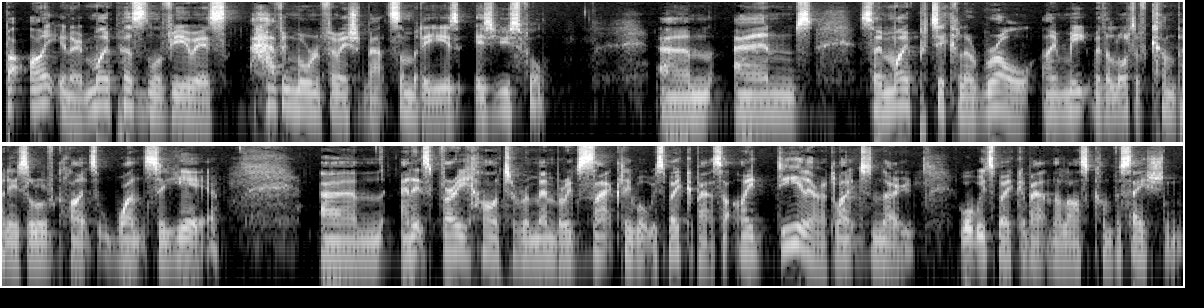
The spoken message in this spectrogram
but I, you know, my personal view is having more information about somebody is, is useful. Um, and so, my particular role, I meet with a lot of companies, a lot of clients once a year. Um, and it's very hard to remember exactly what we spoke about. So, ideally, I'd like to know what we spoke about in the last conversation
